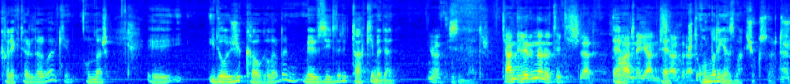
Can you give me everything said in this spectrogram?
karakterler var ki onlar e, ideolojik kavgalarda mevzileri tahkim eden evet. isimlerdir. Kendilerinden öte kişiler Evet. haline gelmişlerdir Evet, işte onları yazmak çok zordur. Evet.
